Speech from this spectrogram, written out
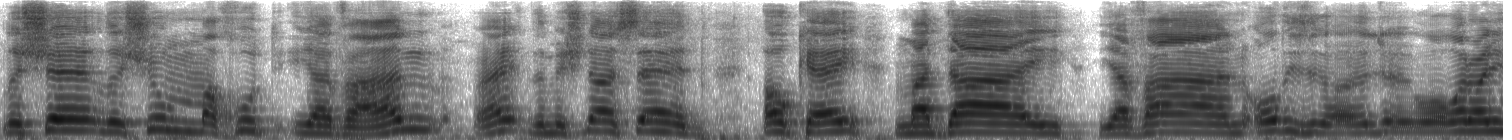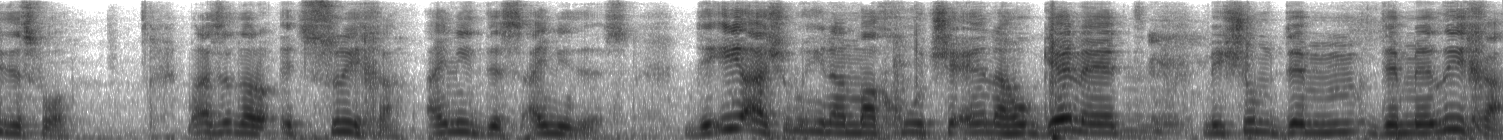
l'she l'shum malchut Yavan, right? The Mishnah said, okay, Madai, Yavan, all these. uh, What do I need this for? Well, I said, no, no, it's sricha. I need this. I need this. דאי אשמעין על מלכות שאינה הוגנת משום דמ- דמליכה.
